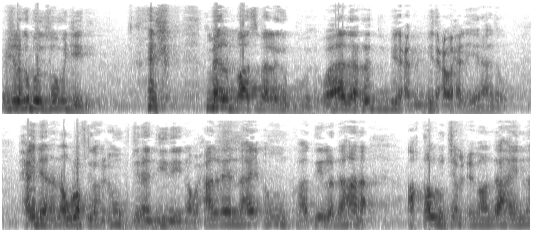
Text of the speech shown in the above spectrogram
Meesha laga booday sooma jeedi meel baas baa laga booday. Wa hada raddu bidca bilbidca waxa la yihahdo waxay dhaheen? Annagu laftigan cumuum ku jiraan diidayna. Waxaan leenahay cumuumka haddii la dhahana aqalu jamci baan dhahayna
